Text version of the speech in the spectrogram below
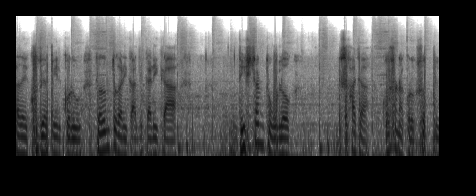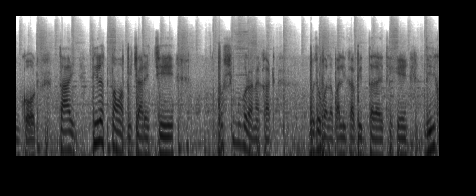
তাদের খুঁজে বের করুক তদন্তকারী আধিকারিকরা। দৃষ্টান্তমূলক সাজা ঘোষণা করুক সুপ্রিম কোর্ট। তাই তিলোত্তমা বিচারের চেয়ে পশ্চিমবঙ্গ রানাঘাট বোঝোবালা বালিকা বিদ্যালয় থেকে দীর্ঘ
